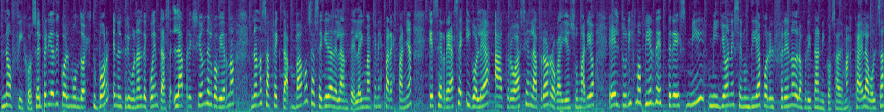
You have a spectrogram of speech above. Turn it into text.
no fijos. El periódico El Mundo, estupor en el Tribunal de Cuentas. La presión del gobierno no nos afecta. Vamos a seguir adelante. La imagen es para España que se rehace y golea a Croacia en la prórroga. Y en sumario, el turismo pierde 3.000 millones en un día por el freno de los británicos. Además, cae la bolsa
